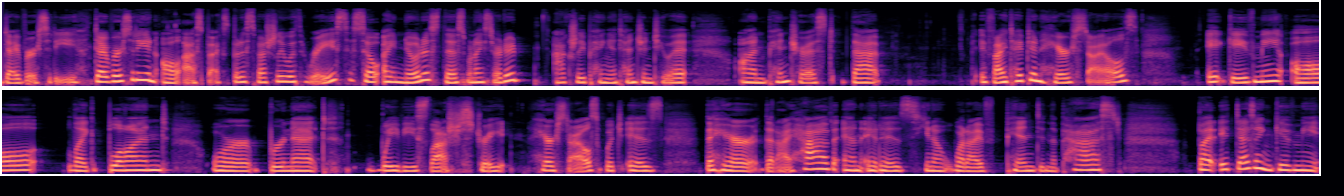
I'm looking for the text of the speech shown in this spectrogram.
diversity, diversity in all aspects, but especially with race. So I noticed this when I started actually paying attention to it on Pinterest that if I typed in hairstyles, it gave me all like blonde or brunette, wavy slash straight hairstyles, which is the hair that I have and it is, you know, what I've pinned in the past but it doesn't give me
